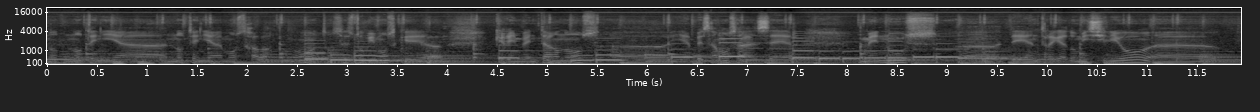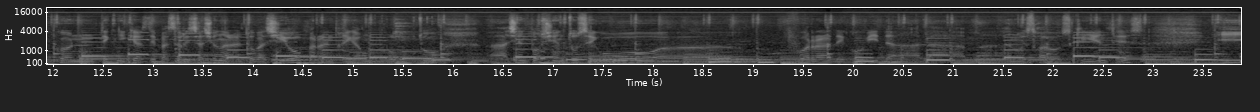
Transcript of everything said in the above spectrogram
no, no, tenía, no teníamos trabajo, ¿no? entonces tuvimos que, uh, que reinventarnos uh, y empezamos a hacer menús uh, de entrega a domicilio con técnicas de pasteurización al alto vacío para entregar un producto a 100% seguro fuera de COVID a, la, a nuestros clientes. Y,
